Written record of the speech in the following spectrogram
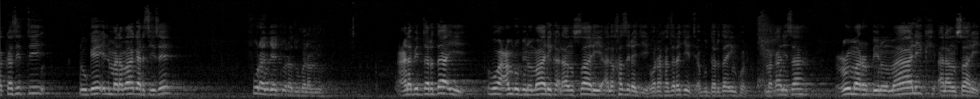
akkasitti dhugee ilma namaa agarsiise furan jechuudha duuba namni عن أبي الدرداء هو عمرو بن مالك الأنصاري الخزرجي ور خزرجيت أبو الدرداء كن. مكان عمر بن مالك الأنصاري.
